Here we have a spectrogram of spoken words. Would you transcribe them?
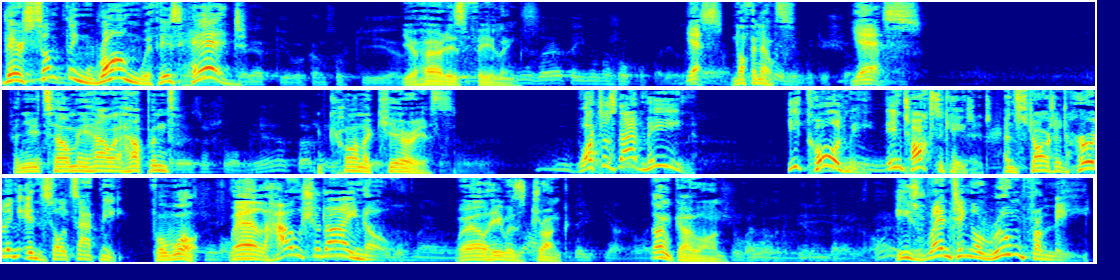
There's something wrong with his head. You hurt his feelings. Yes. Nothing else. Yes. Can you tell me how it happened? I'm kinda curious. What does that mean? He called me, intoxicated, and started hurling insults at me. For what? Well, how should I know? Well, he was drunk. Don't go on. He's renting a room from me.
